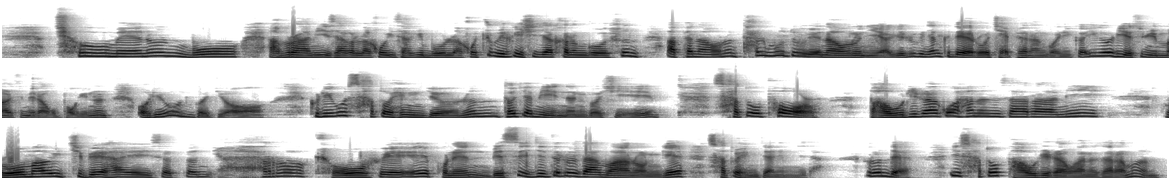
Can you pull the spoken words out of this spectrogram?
처음에는 뭐 아브라함이 이삭을 낳고 이삭이 뭘 낳고 쭉 이렇게 시작하는 것은 앞에 나오는 탈무드에 나오는 이야기를 그냥 그대로 재편한 거니까 이걸 예수님 말씀이라고 보기는 어려운 거죠. 그리고 사도행전은 더 재미있는 것이 사도 폴, 바울이라고 하는 사람이 로마의 지배하에 있었던 여러 교회에 보낸 메시지들을 다 모아놓은 게 사도행전입니다. 그런데 이 사도 바울이라고 하는 사람은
